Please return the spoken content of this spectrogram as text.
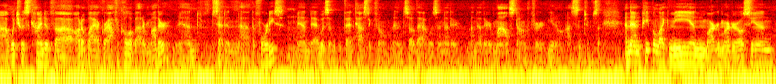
uh, which was kind of uh, autobiographical about her mother and set in uh, the 40s. And it was a fantastic film. And so that was another another milestone for you know us in terms of. And then people like me and Margaret Marderosian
